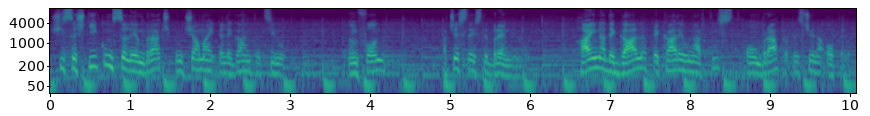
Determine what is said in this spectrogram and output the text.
și să știi cum să le îmbraci în cea mai elegantă ținută. În fond, acesta este branding haina de gală pe care un artist o îmbracă pe scena operei.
